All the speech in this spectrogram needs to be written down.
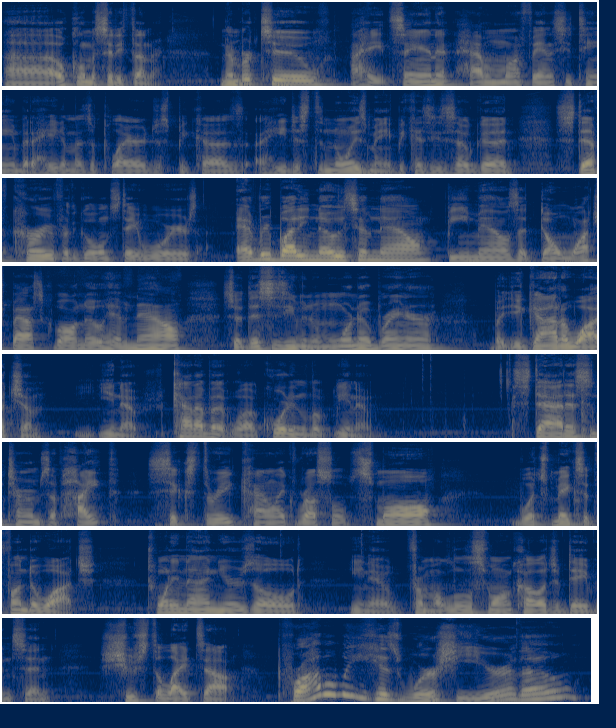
Uh, Oklahoma City Thunder. Number two, I hate saying it, have him on my fantasy team, but I hate him as a player just because he just annoys me because he's so good. Steph Curry for the Golden State Warriors. Everybody knows him now. Females that don't watch basketball know him now. So this is even a more no brainer, but you got to watch him. You know, kind of a, well, according to, you know, status in terms of height, six three, kind of like Russell, small, which makes it fun to watch. 29 years old you know, from a little small college of Davidson, shoots the lights out. Probably his worst year, though,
